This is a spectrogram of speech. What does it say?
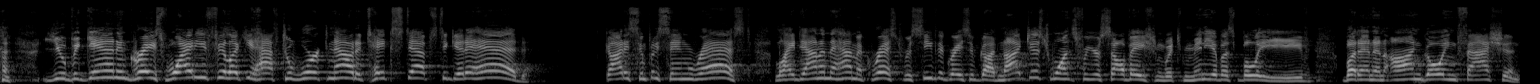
you began in grace. Why do you feel like you have to work now to take steps to get ahead? God is simply saying, rest. Lie down in the hammock, rest. Receive the grace of God, not just once for your salvation, which many of us believe, but in an ongoing fashion.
